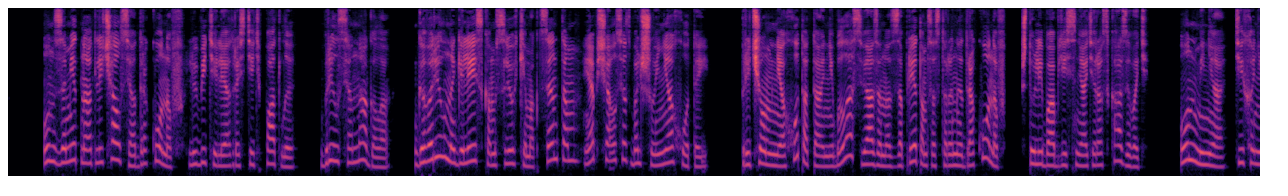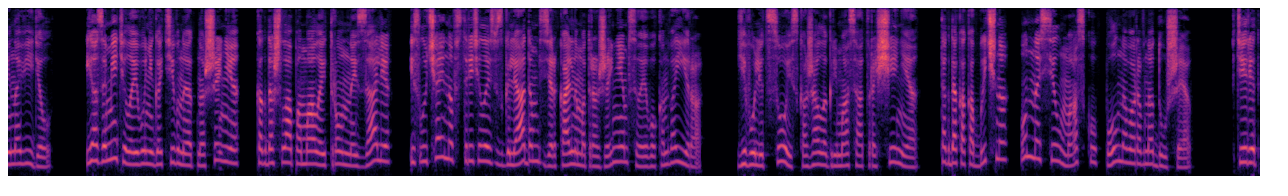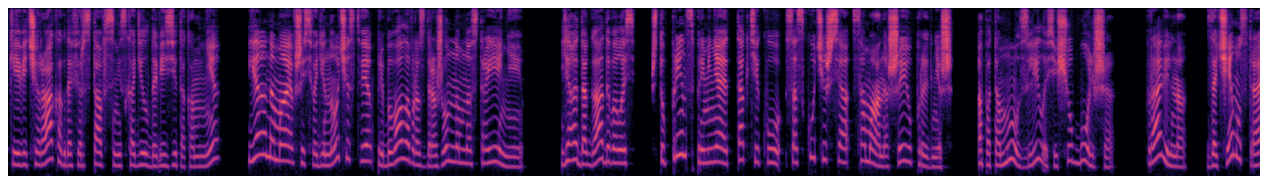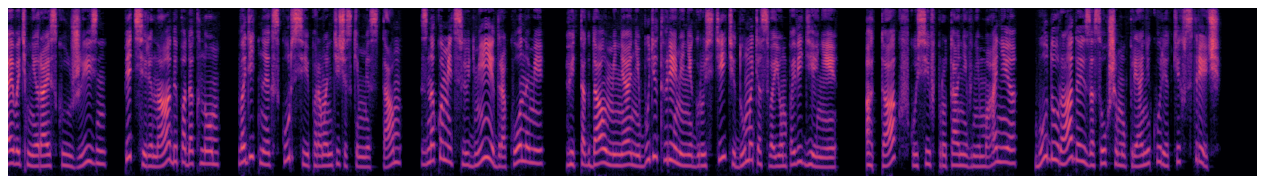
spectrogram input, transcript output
Он заметно отличался от драконов, любителей отрастить патлы, брился наголо, говорил на гелейском с легким акцентом и общался с большой неохотой. Причем неохота-то не была связана с запретом со стороны драконов что-либо объяснять и рассказывать. Он меня тихо ненавидел. Я заметила его негативное отношение, когда шла по малой тронной зале и случайно встретилась взглядом с зеркальным отражением своего конвоира. Его лицо искажало гримаса отвращения, тогда как обычно он носил маску полного равнодушия. В те редкие вечера, когда Ферстав снисходил до визита ко мне, я, намаявшись в одиночестве, пребывала в раздраженном настроении. Я догадывалась, что принц применяет тактику «соскучишься, сама на шею прыгнешь», а потому злилась еще больше. Правильно, зачем устраивать мне райскую жизнь, петь серенады под окном, водить на экскурсии по романтическим местам, знакомить с людьми и драконами, ведь тогда у меня не будет времени грустить и думать о своем поведении, а так, вкусив прута невнимания, буду рада и засохшему прянику редких встреч.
